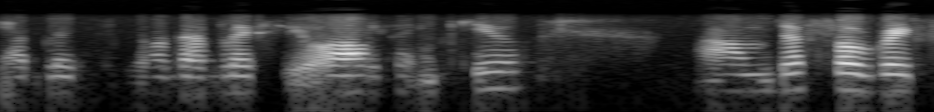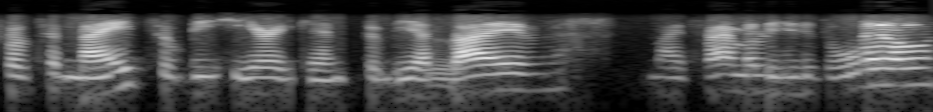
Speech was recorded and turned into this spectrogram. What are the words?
God bless you all. God bless you all. Thank you. I'm just so grateful tonight to be here again, to be alive. My family is well.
